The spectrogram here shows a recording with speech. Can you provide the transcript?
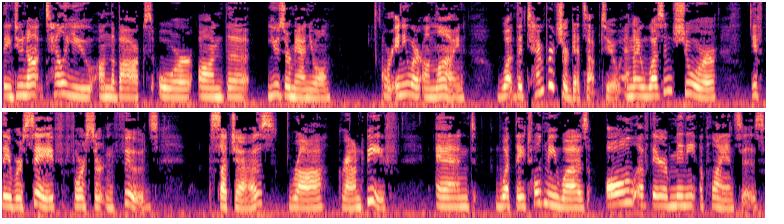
they do not tell you on the box or on the user manual or anywhere online what the temperature gets up to. And I wasn't sure if they were safe for certain foods, such as raw ground beef. And what they told me was all of their mini appliances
